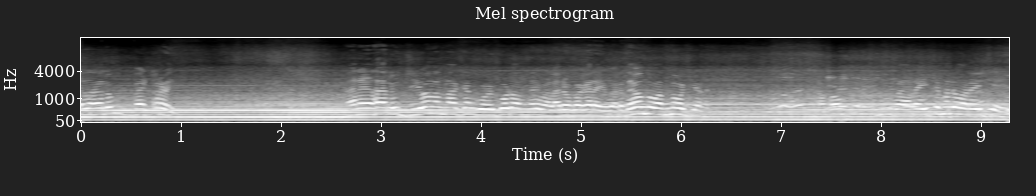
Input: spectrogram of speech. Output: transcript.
ഏതായാലും ബെറ്റർ ഞാൻ ഏതായാലും ജിയോ നന്നാക്കാൻ കോഴിക്കോട് വന്നത് വളരെ ഉപകാരമായി. വെറുതെ ഒന്ന് വന്നു നോക്കിയാണ്. അപ്പം വെറൈറ്റി മേലെ വെറൈറ്റി ആയി.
